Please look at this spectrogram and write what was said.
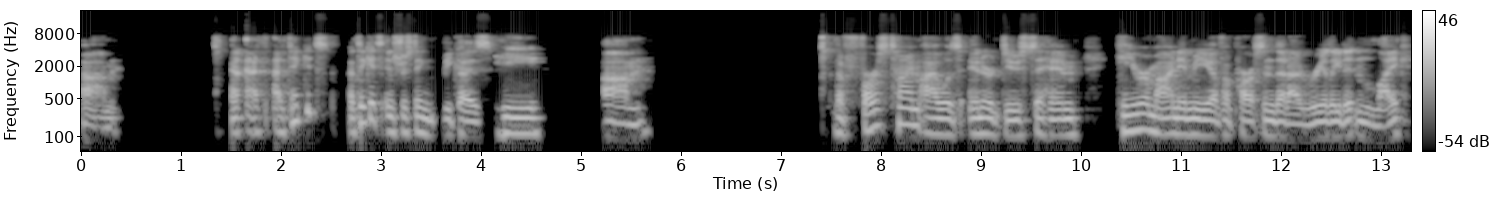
um I, I think it's I think it's interesting because he um the first time I was introduced to him, he reminded me of a person that I really didn't like.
